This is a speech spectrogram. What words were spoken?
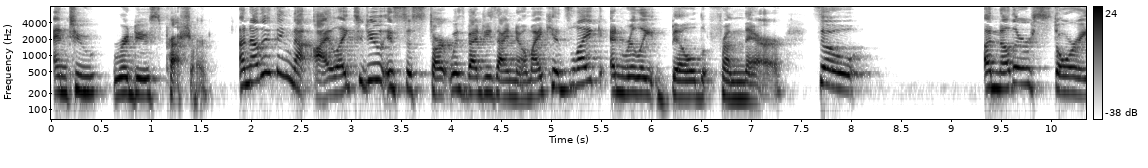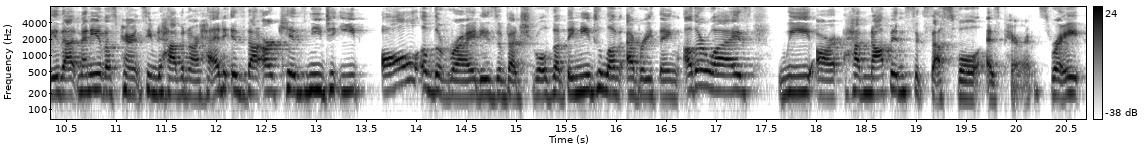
and to reduce pressure. Another thing that I like to do is to start with veggies I know my kids like and really build from there. So Another story that many of us parents seem to have in our head is that our kids need to eat all of the varieties of vegetables that they need to love everything. Otherwise we are have not been successful as parents right?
